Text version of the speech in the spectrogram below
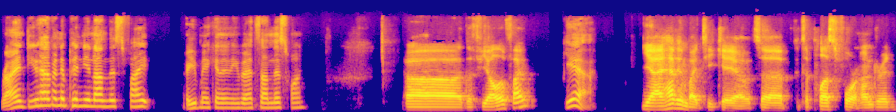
Ryan, do you have an opinion on this fight? Are you making any bets on this one? Uh, the Fialho fight. Yeah. Yeah, I have him by TKO. It's a it's a plus four hundred.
